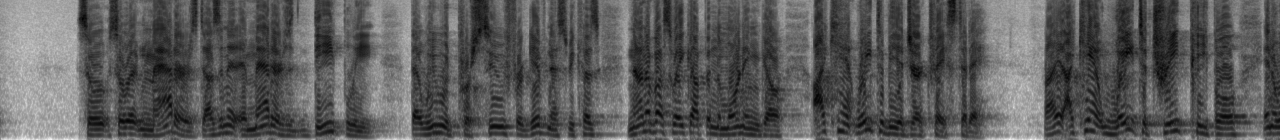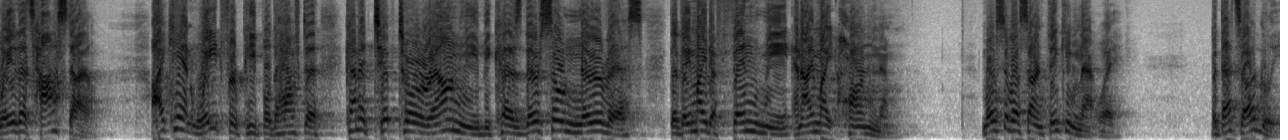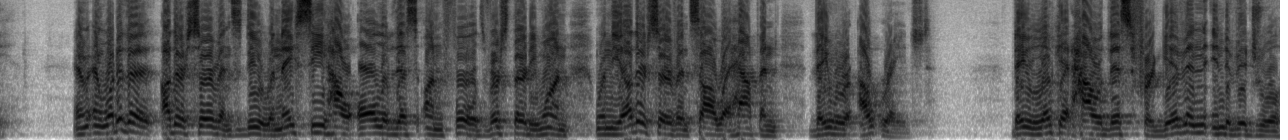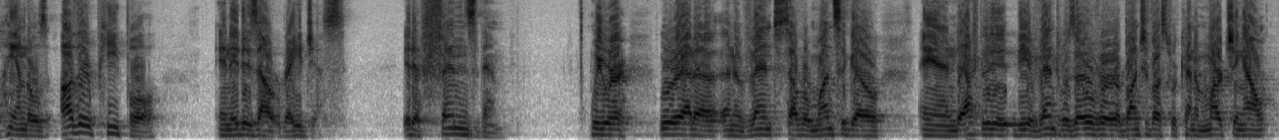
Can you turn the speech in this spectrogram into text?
So, so it matters, doesn't it? It matters deeply that we would pursue forgiveness because none of us wake up in the morning and go, I can't wait to be a jerk face today. Right? I can't wait to treat people in a way that's hostile. I can't wait for people to have to kind of tiptoe around me because they're so nervous that they might offend me and I might harm them. Most of us aren't thinking that way. But that's ugly. And, and what do the other servants do when they see how all of this unfolds? Verse 31 when the other servants saw what happened, they were outraged. They look at how this forgiven individual handles other people and it is outrageous. It offends them. We were, we were at a, an event several months ago, and after the, the event was over, a bunch of us were kind of marching out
